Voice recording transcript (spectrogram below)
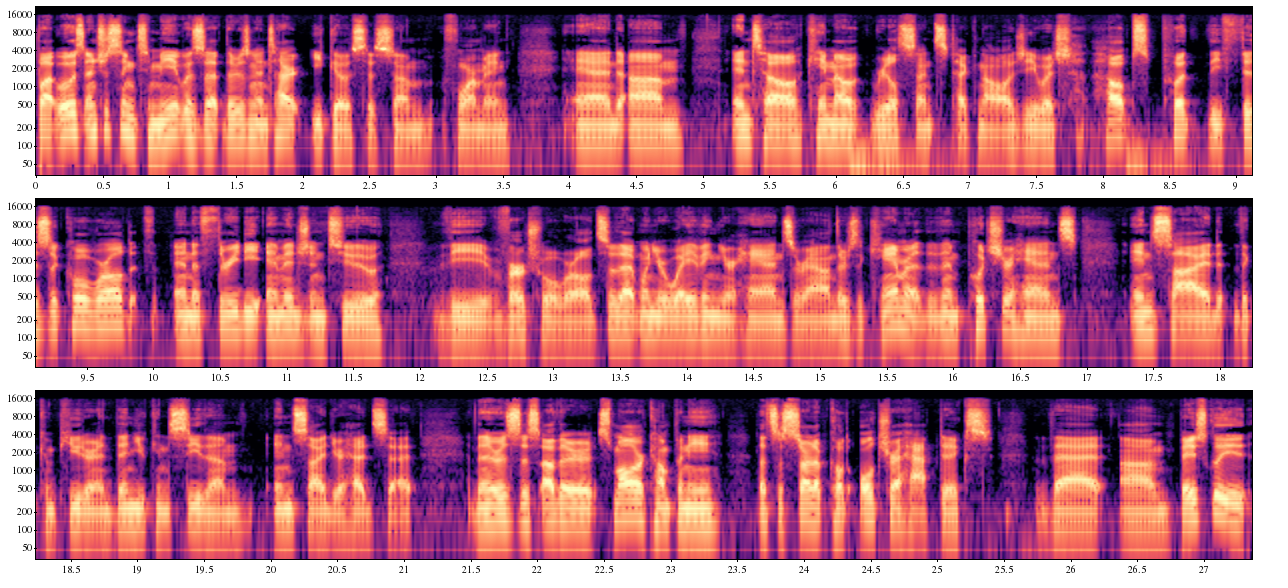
But what was interesting to me was that there's an entire ecosystem forming, and um, Intel came out with RealSense technology, which helps put the physical world in a 3D image into the virtual world, so that when you're waving your hands around, there's a camera that then puts your hands inside the computer, and then you can see them inside your headset. And then there was this other smaller company that's a startup called Ultra Haptics that um, basically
